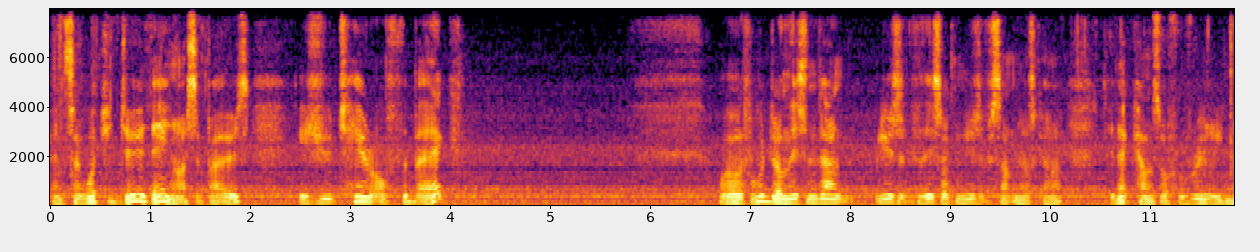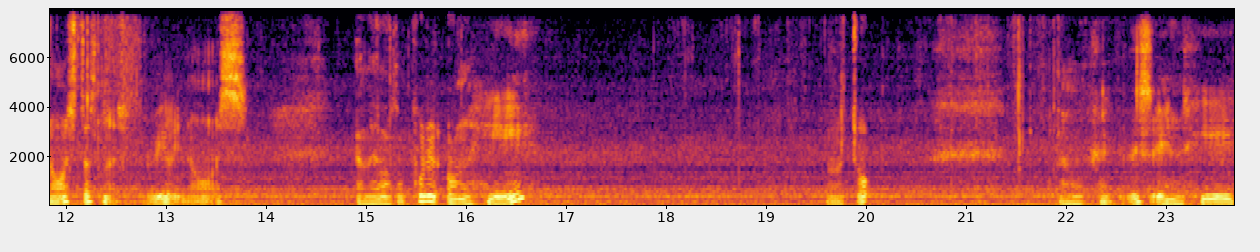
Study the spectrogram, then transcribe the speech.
And so what you do then, I suppose, is you tear off the back. Well, if I it on this and don't use it for this, I can use it for something else, can't I? See, that comes off really nice, doesn't it? Really nice. And then I can put it on here. On the top I'll take this end here.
